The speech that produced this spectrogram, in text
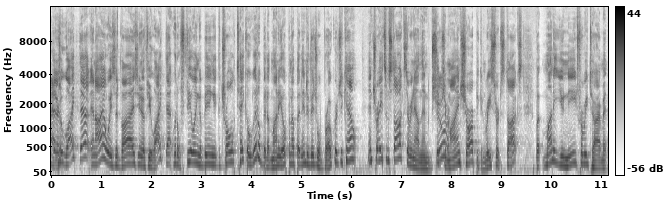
out there who like that, and I always advise, you know, if you like that little feeling of being in control, take a little bit of money, open up an individual brokerage account, and trade some stocks every now and then. Keeps Sure. your mind sharp. You can research stocks, but money you need for retirement.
